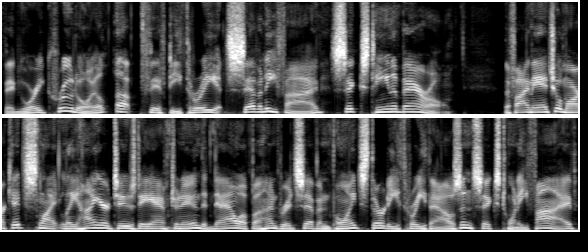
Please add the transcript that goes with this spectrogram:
February crude oil up 53 at 75.16 a barrel. The financial markets slightly higher Tuesday afternoon. The Dow up 107 points, 33,625.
